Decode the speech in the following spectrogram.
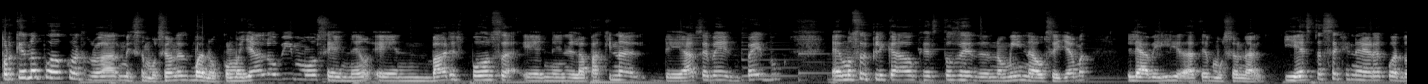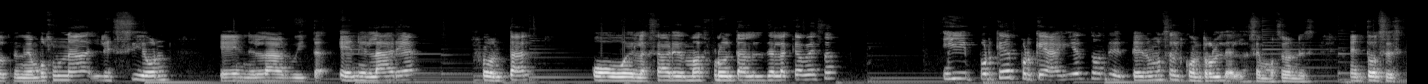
¿Por qué no puedo controlar mis emociones? Bueno, como ya lo vimos en, varios posts en, la página de ACB en Facebook, hemos explicado que esto se denomina o se llama la habilidad emocional. Y esta se genera cuando tenemos una lesión en el, en el área frontal o en las áreas más frontales de la cabeza. ¿Y por qué? Porque ahí es donde tenemos el control de las emociones. Entonces,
